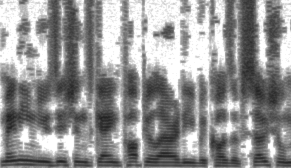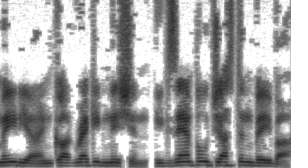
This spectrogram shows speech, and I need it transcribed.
Many musicians gained popularity because of social media and got recognition, example Justin Bieber.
